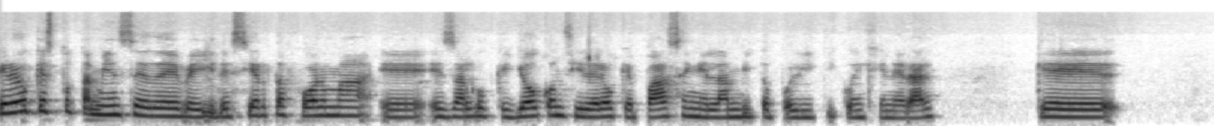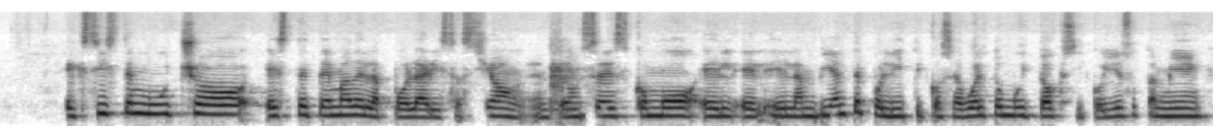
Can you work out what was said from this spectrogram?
Creo que esto también se debe y de cierta forma eh, es algo que yo considero que pasa en el ámbito político en general, que existe mucho este tema de la polarización. Entonces, como el, ambiente político se ha vuelto muy tóxico y eso también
